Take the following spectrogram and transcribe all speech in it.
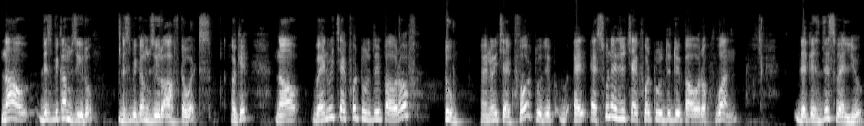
Now this becomes 0 this becomes 0 afterwards. Okay? Now when we check for 2 to the power of 2 when we check for 2 to the as soon as you check for 2 to the power of 1 that is this value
